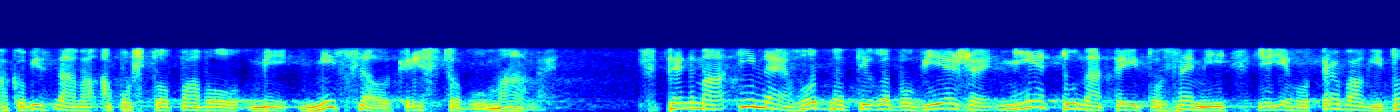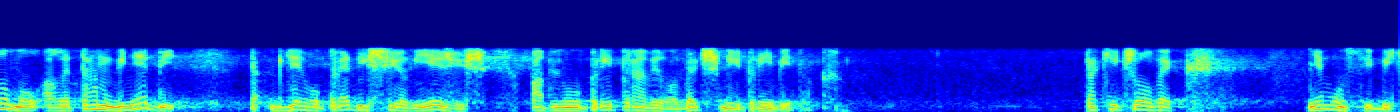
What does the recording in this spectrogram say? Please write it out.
ako vyznáva Apoštol Pavol, my mysel Kristovu máme. Ten má iné hodnoty, lebo vie, že nie tu na tejto zemi je jeho trvalý domov, ale tam k nebi, kde ho predišiel Ježiš, aby mu pripravil väčší príbytok. Taký človek nemusí byť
